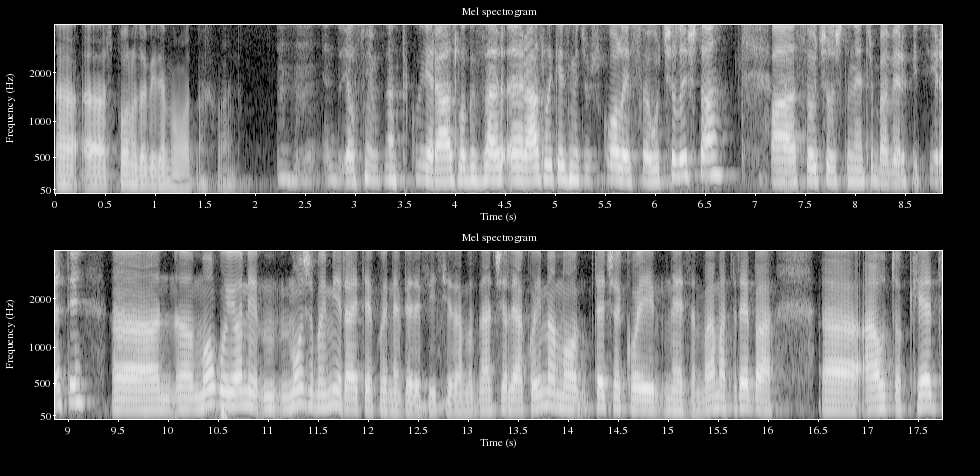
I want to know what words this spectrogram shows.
uh, s ponudom idemo odmah van. Mm-hmm. Jel smijem znati koji je razlog za razlika između škole i sveučilišta? Pa sveučilište ne treba verificirati? mogu i oni, možemo i mi raditi koji ne verificiramo. Znači, ali ako imamo tečaj koji, ne znam, vama treba uh, AutoCAD,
